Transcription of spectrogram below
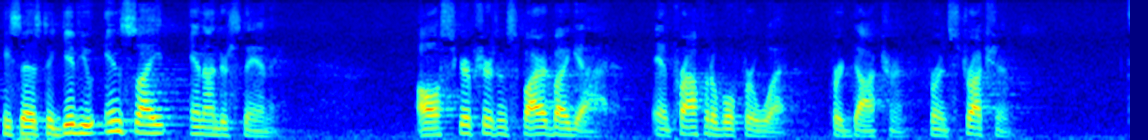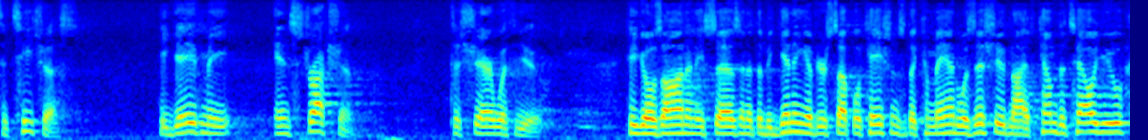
he says, to give you insight and understanding. All scripture is inspired by God and profitable for what? For doctrine, for instruction, to teach us. He gave me instruction to share with you. He goes on and he says, And at the beginning of your supplications the command was issued, and I have come to tell you,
